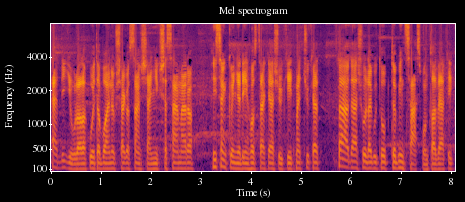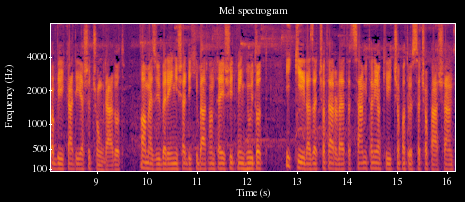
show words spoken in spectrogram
Eddig jól alakult a bajnokság a Sunshine se számára, hiszen könnyedén hozták első két meccsüket, ráadásul legutóbb több mint 100 ponttal verték a BKDS a Csongrádot. A mezőberény is eddig hibátlan teljesítményt nyújtott, így kiélezett csatára lehetett számítani a két csapat összecsapásán.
